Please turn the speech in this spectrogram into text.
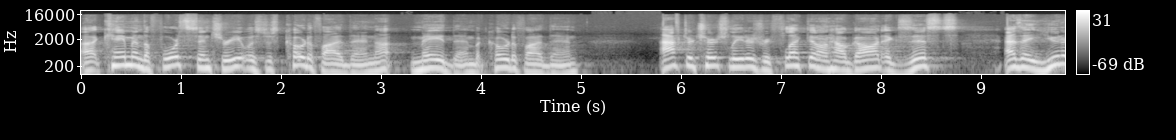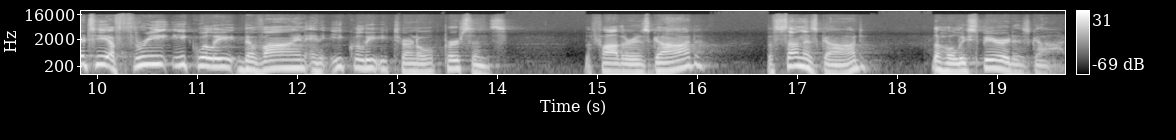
uh, came in the fourth century. It was just codified then, not made then, but codified then after church leaders reflected on how God exists as a unity of three equally divine and equally eternal persons. The Father is God, the Son is God, the Holy Spirit is God.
